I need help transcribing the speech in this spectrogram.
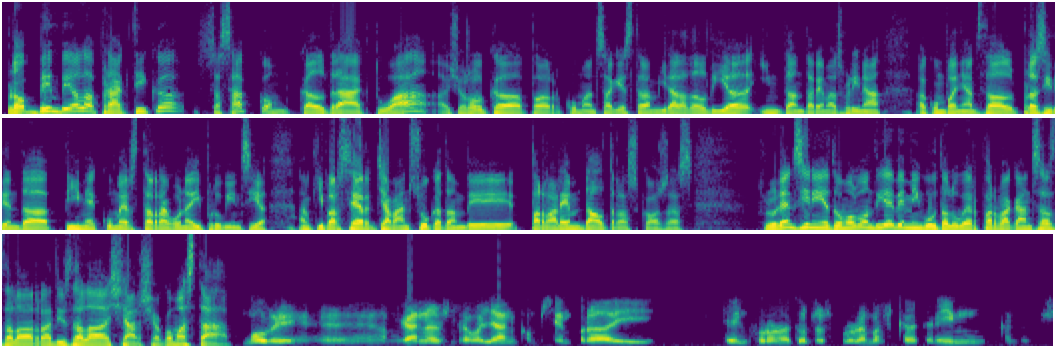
Però ben bé a la pràctica se sap com caldrà actuar. Això és el que, per començar aquesta mirada del dia, intentarem esbrinar acompanyats del president de PIME, Comerç Tarragona i Província, amb qui, per cert, ja avanço que també parlarem d'altres coses. Florenci Nieto, molt bon dia i benvingut a l'Obert per Vacances de les ràdios de la xarxa. Com està? Molt bé, eh, amb ganes, treballant com sempre i fent front a tots els problemes que tenim, que, ens,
